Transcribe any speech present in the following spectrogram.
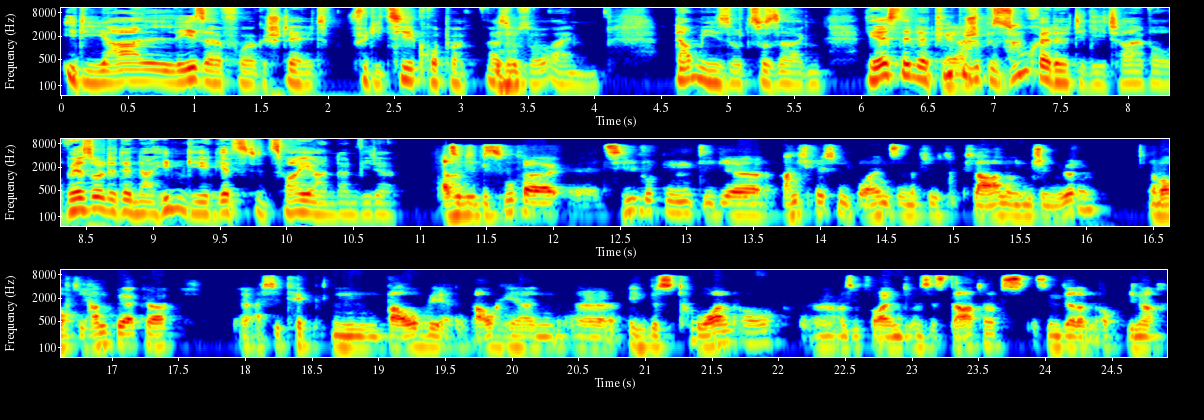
Idealleser vorgestellt für die Zielgruppe, also mhm. so ein Dummy sozusagen. Wer ist denn der typische ja. Besucher der Digitalbau? Wer sollte denn da hingehen, jetzt in zwei Jahren dann wieder? Also die Besucher-Zielgruppen, die wir ansprechen wollen, sind natürlich die Planer und Ingenieure, aber auch die Handwerker, äh, Architekten, Bauwehr, Bauherren, äh, Investoren auch. Äh, also vor allem unsere Startups sind ja dann auch je nach,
